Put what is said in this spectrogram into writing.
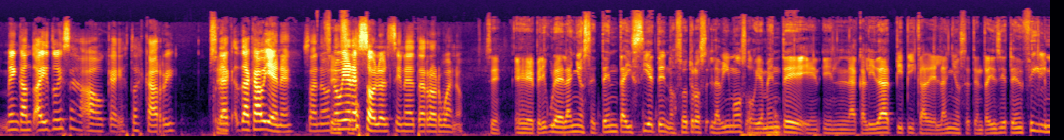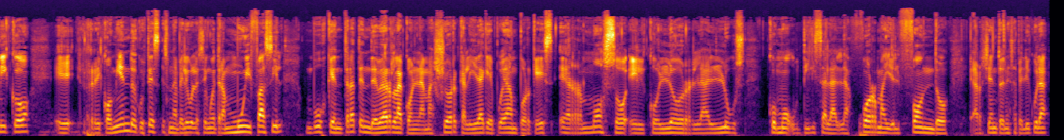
me encantó. Ahí tú dices, ah, ok, esto es Carrie. Sí, De, de acá viene. O sea, no, Sí, no sí. viene solo el cine de terror bueno. sí. Eh, película del año 77. Nosotros la vimos, obviamente, en, en la calidad típica del año 77 en fílmico. Eh, recomiendo que ustedes, es una película que se encuentra muy fácil. Busquen, traten de verla con la mayor calidad que puedan, porque es hermoso el color, la luz. Cómo utiliza la, la forma y el fondo Argento en esta película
